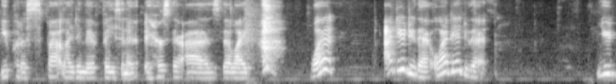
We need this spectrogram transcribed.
you put a spotlight in their face and it, it hurts their eyes. They're like, What? I do do that. Oh, I did do that you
